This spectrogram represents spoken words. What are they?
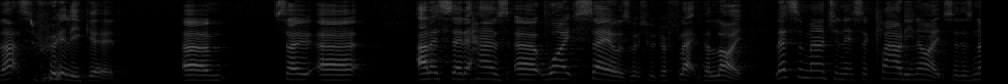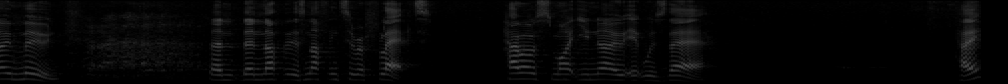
That's really good. Um, so, uh, Alice said it has uh, white sails which would reflect the light. Let's imagine it's a cloudy night, so there's no moon. Then then nothing, there's nothing to reflect. How else might you know it was there? Hey?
